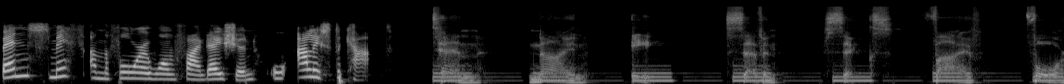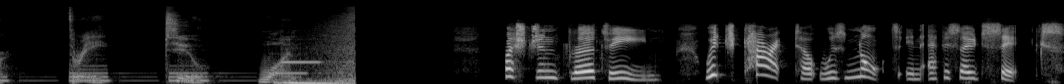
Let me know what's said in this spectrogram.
Ben Smith and the 401 Foundation, or Alice the Cat? 10, 9, 8, 7, 6, 5, 4, 3, 2, 1. Question 13. Which character was not in episode 6?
